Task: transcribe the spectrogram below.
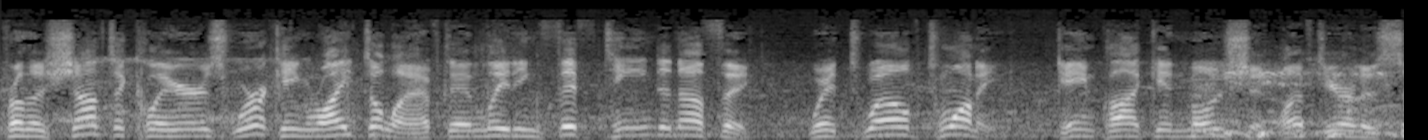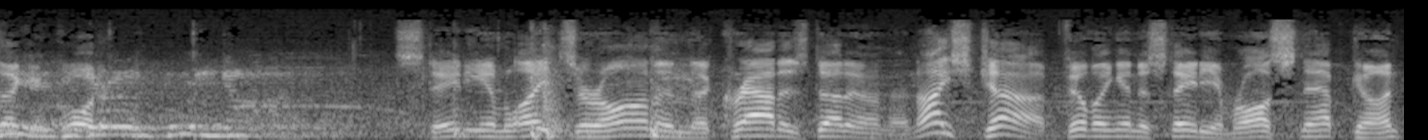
for the Chanticleers, working right to left and leading 15 to nothing with 12 20. Game clock in motion. Left here in the second quarter. Stadium lights are on, and the crowd has done a nice job filling in the stadium. Ross snap gun.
